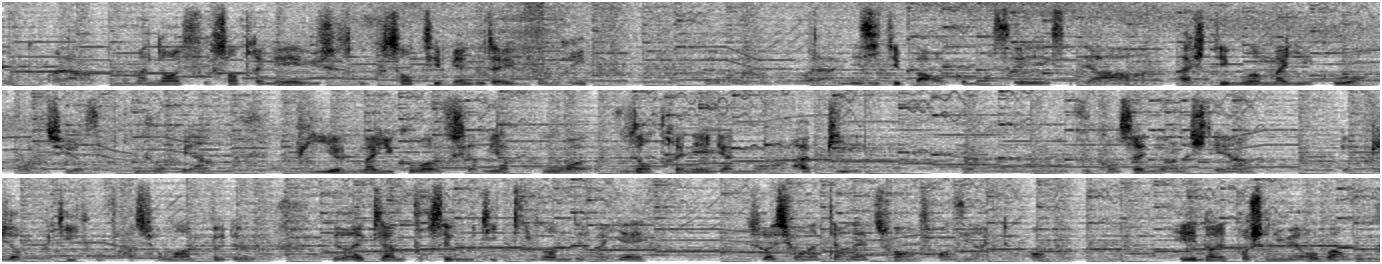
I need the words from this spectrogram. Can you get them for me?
Donc voilà, maintenant il faut s'entraîner jusqu'à ce que vous sentiez bien que vous avez le bon grip. Euh, n'hésitez pas à recommencer, etc. Achetez-vous un maillet court pour être sûr, c'est toujours bien. Puis euh, le maillet court va vous servir pour euh, vous entraîner également à pied. je vous conseille d'en acheter un. Il y a plusieurs boutiques, on fera sûrement un peu de, de réclame pour ces boutiques qui vendent des maillets, soit sur internet, soit en France directement. Et dans les prochains numéros, bah, on vous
